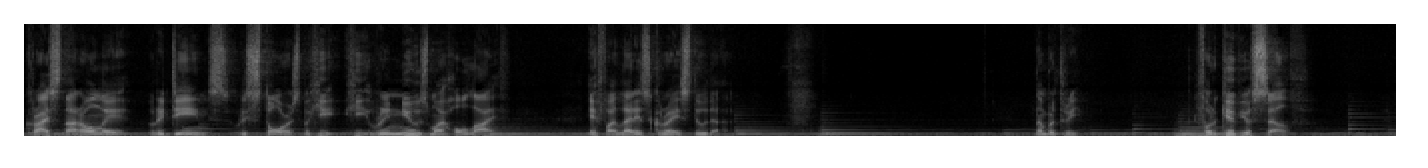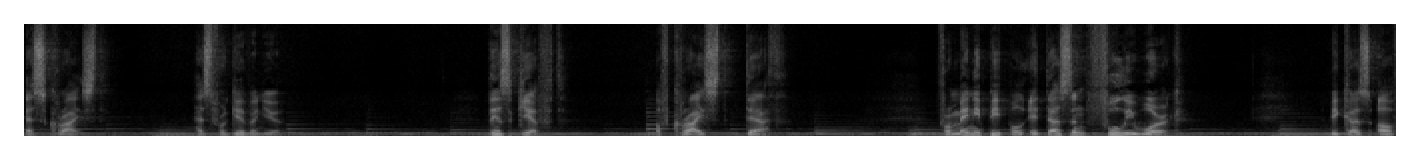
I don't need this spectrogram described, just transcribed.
Christ not only redeems, restores, but He, he renews my whole life if I let His grace do that. Number three, forgive yourself as Christ has forgiven you. This gift of Christ's death, for many people, it doesn't fully work because of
